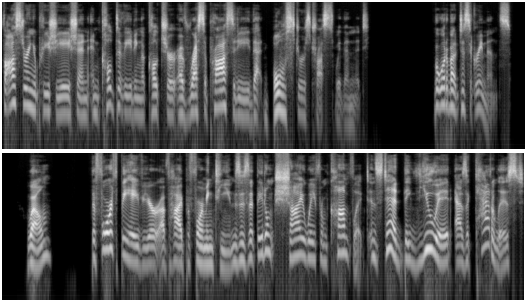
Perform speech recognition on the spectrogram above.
fostering appreciation and cultivating a culture of reciprocity that bolsters trust within the team. But what about disagreements? Well, the fourth behavior of high performing teams is that they don't shy away from conflict. Instead, they view it as a catalyst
